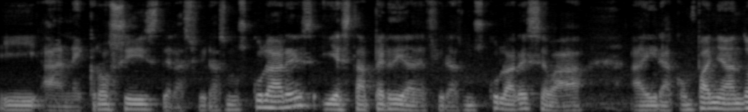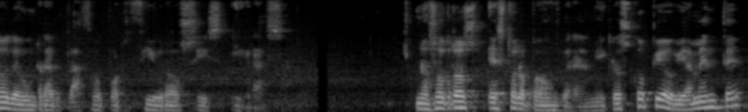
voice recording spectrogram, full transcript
y a necrosis de las fibras musculares y esta pérdida de fibras musculares se va a ir acompañando de un reemplazo por fibrosis y grasa. Nosotros esto lo podemos ver en el microscopio, obviamente,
